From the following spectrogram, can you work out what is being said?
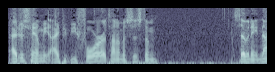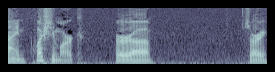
address family IPv4 autonomous system 789 question mark, or uh, sorry,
